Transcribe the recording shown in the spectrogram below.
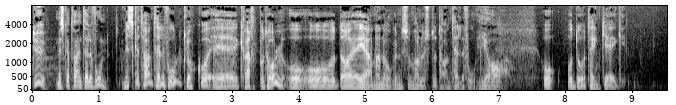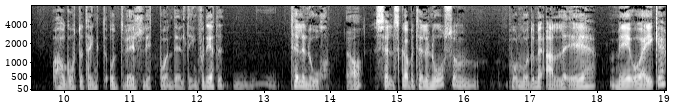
Du, Vi skal ta en telefon. vi skal ta en telefon. Klokka er kvart på tolv, og, og det er gjerne noen som har lyst til å ta en telefon. Ja. Og, og da tenker jeg, har gått og tenkt og dvelt litt på en del ting. Fordi at Telenor, Ja. selskapet Telenor, som på en måte vi alle er med og eier,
